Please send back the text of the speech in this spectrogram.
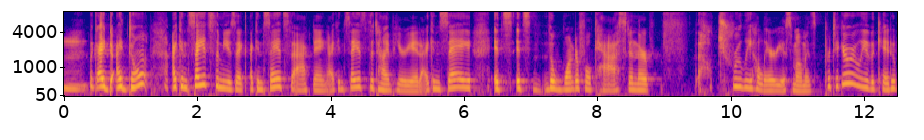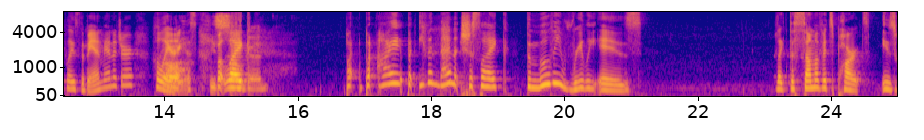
Mm. like I, I don't i can say it's the music i can say it's the acting i can say it's the time period i can say it's it's the wonderful cast and their f- truly hilarious moments particularly the kid who plays the band manager hilarious Oh, he's but so like good. but but I but even then it's just like the movie really is like the sum of its parts is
